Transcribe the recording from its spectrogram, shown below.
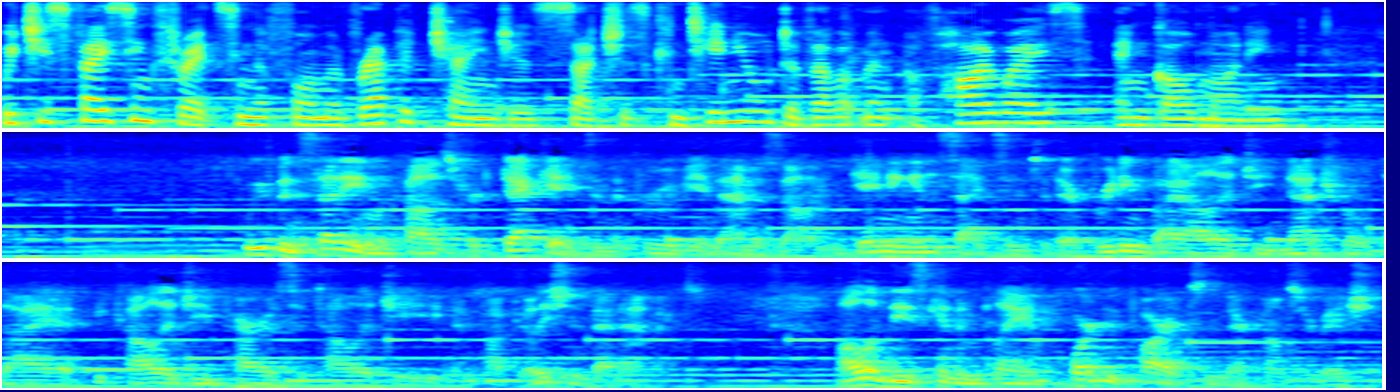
which is facing threats in the form of rapid changes such as continual development of highways and gold mining We've been studying macaws for decades in the Peruvian Amazon, gaining insights into their breeding biology, natural diet, ecology, parasitology, and population dynamics. All of these can play important parts in their conservation.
